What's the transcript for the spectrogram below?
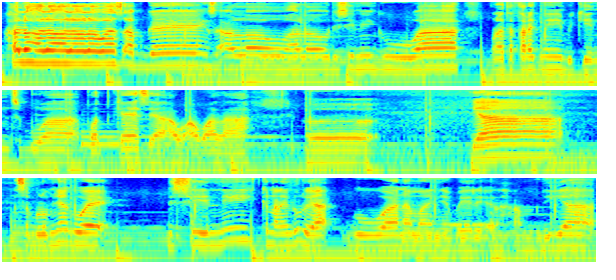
Halo halo halo halo what's up gengs? Halo halo di sini gua mulai tertarik nih bikin sebuah podcast ya awal-awal lah. Uh, Ya sebelumnya gue di sini kenalin dulu ya. Gua namanya Berry Elhamdia.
